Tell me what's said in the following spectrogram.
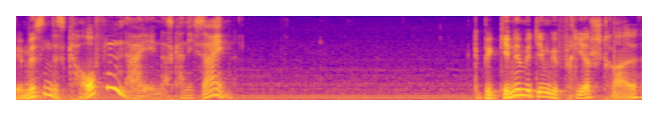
Wir müssen das kaufen? Nein, das kann nicht sein. Beginne mit dem Gefrierstrahl.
